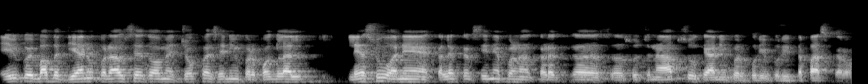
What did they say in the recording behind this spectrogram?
એવી કોઈ બાબત ધ્યાન ઉપર આવશે તો અમે ચોક્કસ એની ઉપર પગલાં લેશું અને કલેક્ટરશ્રીને પણ કડક સૂચના આપશું કે આની ઉપર પૂરેપૂરી તપાસ કરો.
